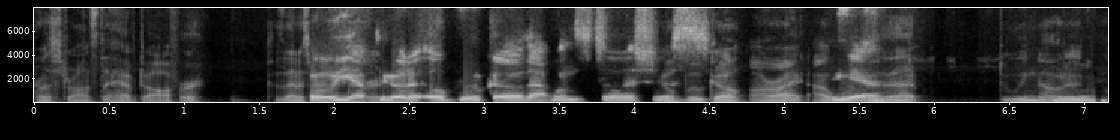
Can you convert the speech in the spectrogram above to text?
restaurants they have to offer. Because that is. Oh, you have to go to Il Buco. That one's delicious. Il. Buco. All right, I will Yeah. do that. Duly noted. Mhm.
